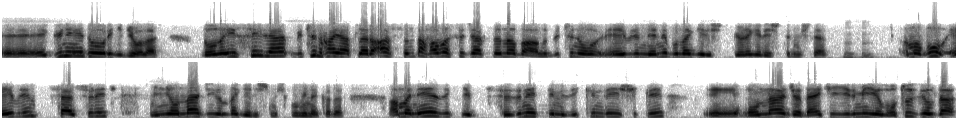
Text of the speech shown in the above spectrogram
Ee, güneye doğru gidiyorlar. Dolayısıyla bütün hayatları aslında hava sıcaklığına bağlı. Bütün o evrimlerini buna geliş, göre geliştirmişler. Ama bu evrimsel süreç milyonlarca yılda gelişmiş bugüne kadar. Ama ne yazık ki sözünü ettiğimiz iklim değişikliği e, onlarca belki 20 yıl 30 yılda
